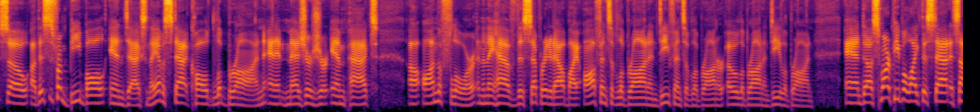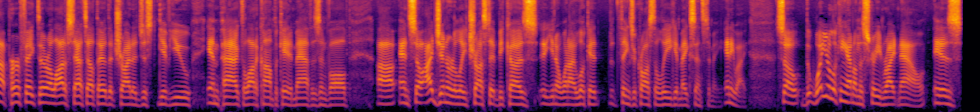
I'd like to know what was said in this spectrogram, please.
So uh, this is from B Ball Index, and they have a stat called LeBron, and it measures your impact uh, on the floor. And then they have this separated out by offensive LeBron and defensive LeBron, or O LeBron and D LeBron. And uh, smart people like this stat. It's not perfect. There are a lot of stats out there that try to just give you impact. A lot of complicated math is involved. Uh, and so I generally trust it because, you know, when I look at things across the league, it makes sense to me. Anyway, so the, what you're looking at on the screen right now is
